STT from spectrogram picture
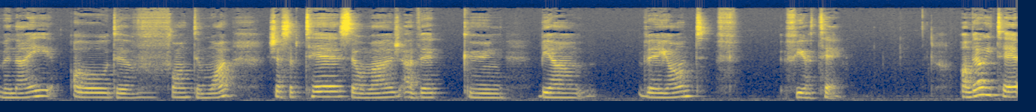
venaient au-devant de moi, J'acceptais ce hommage avec une bienveillante fierté. En vérité,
